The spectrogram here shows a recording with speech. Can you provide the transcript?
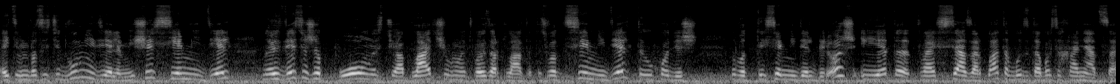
этим 22 неделям, еще 7 недель, но здесь уже полностью оплачиваемая твою зарплату. То есть вот 7 недель ты уходишь ну вот ты 7 недель берешь, и это твоя вся зарплата будет за тобой сохраняться.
